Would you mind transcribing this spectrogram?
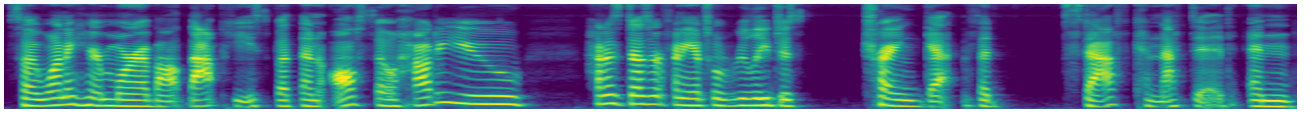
So I want to hear more about that piece, but then also how do you how does Desert Financial really just try and get the staff connected and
